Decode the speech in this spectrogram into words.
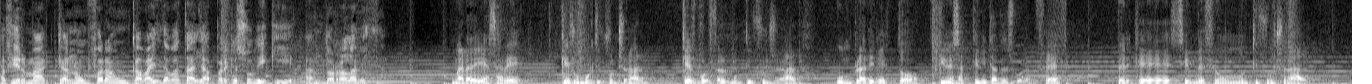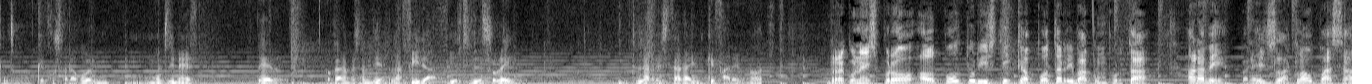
afirma que no en farà un cavall de batalla perquè s'ubiqui a Andorra la Vella. M'agradaria saber què és un multifuncional, què es vol fer el multifuncional, un pla director, quines activitats es volen fer, perquè si hem de fer un multifuncional, que, ens, que costarà govern molts diners, per el que ara m'estan dient, la Fira i el Cirque du Soleil, la resta d'any què farem, no? Reconeix, però, el pol turístic que pot arribar a comportar. Ara bé, per ells la clau passa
